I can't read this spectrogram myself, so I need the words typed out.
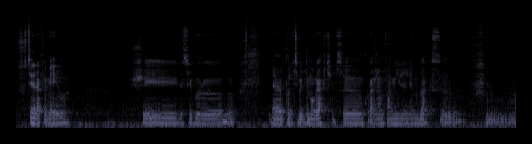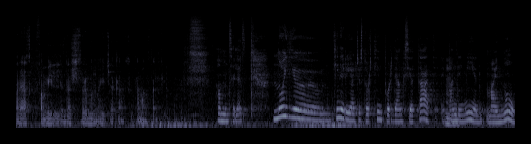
susținerea femeilor și, desigur, uh, politicile demografice, să încurajăm familiile, nu doar că să mărească familiile, dar și să rămână aici acasă, cam asta ar fi. Am înțeles. Noi, uh, tinerii acestor timpuri de anxietate, de mhm. pandemie, mm. mai nou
